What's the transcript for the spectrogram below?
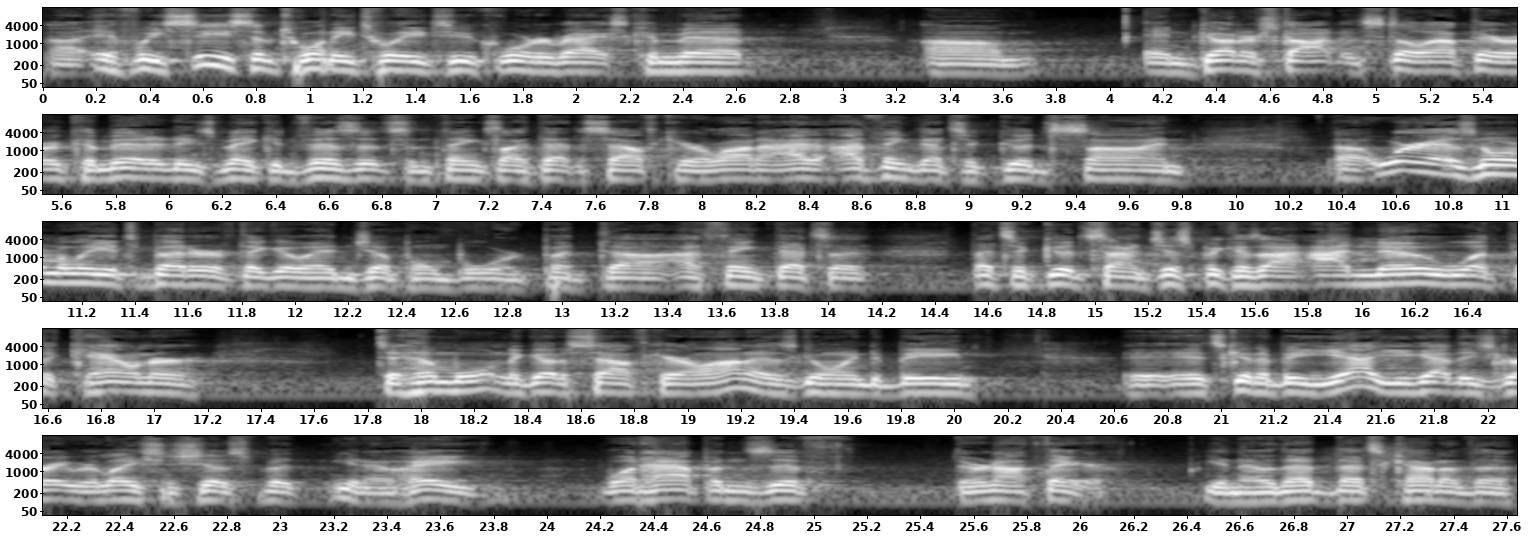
uh, if we see some 2022 quarterbacks commit, um, and Gunnar Stockton's still out there uncommitted, he's making visits and things like that to South Carolina, I, I think that's a good sign. Uh, whereas normally it's better if they go ahead and jump on board, but uh, I think that's a that's a good sign. Just because I, I know what the counter to him wanting to go to South Carolina is going to be, it's going to be yeah, you got these great relationships, but you know, hey, what happens if they're not there? You know, that that's kind of the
